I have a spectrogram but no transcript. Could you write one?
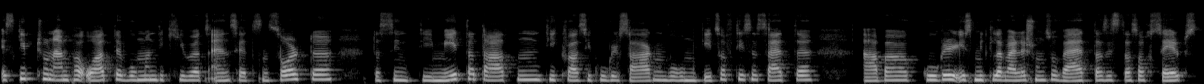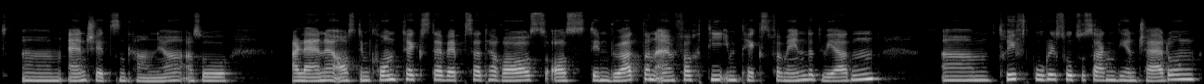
es gibt schon ein paar Orte, wo man die Keywords einsetzen sollte. Das sind die Metadaten, die quasi Google sagen, worum geht es auf dieser Seite. Aber Google ist mittlerweile schon so weit, dass es das auch selbst ähm, einschätzen kann. Ja? Also alleine aus dem Kontext der Website heraus, aus den Wörtern einfach, die im Text verwendet werden, ähm, trifft Google sozusagen die Entscheidung,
